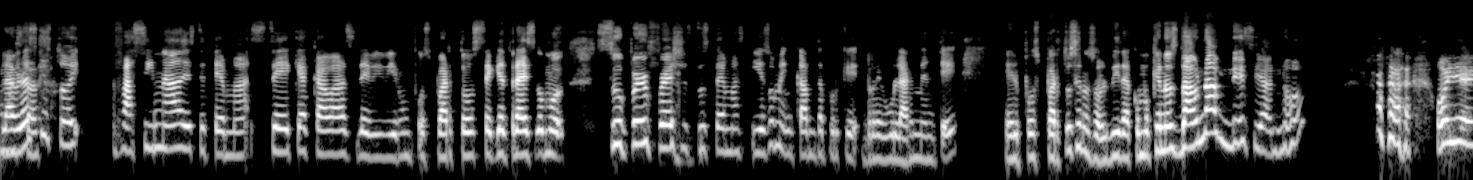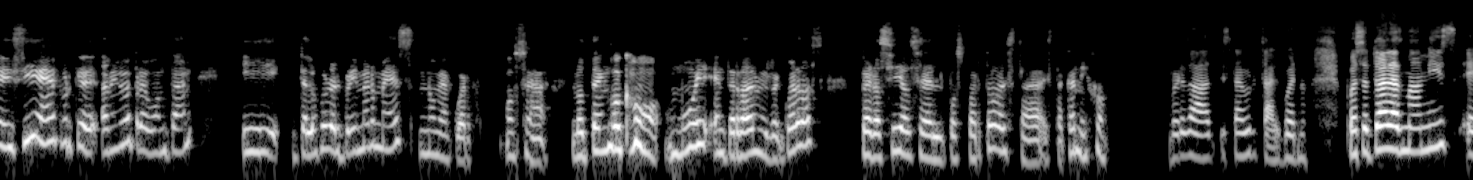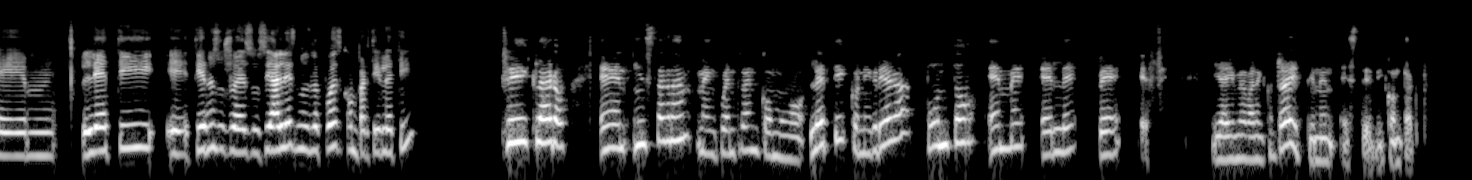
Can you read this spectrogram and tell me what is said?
la verdad es que estoy fascinada de este tema. Sé que acabas de vivir un posparto, sé que traes como súper fresh estos temas y eso me encanta porque regularmente el posparto se nos olvida, como que nos da una amnesia, ¿no? Oye, y sí, ¿eh? porque a mí me preguntan y te lo juro, el primer mes no me acuerdo. O sea, lo tengo como muy enterrado en mis recuerdos, pero sí, o sea, el posparto está, está canijo. ¿Verdad? Está brutal. Bueno, pues a todas las mamis, eh, Leti eh, tiene sus redes sociales, ¿nos lo puedes compartir, Leti? Sí, claro. En Instagram me encuentran como leti con y punto mlpf. Y ahí me van a encontrar y tienen este mi contacto.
